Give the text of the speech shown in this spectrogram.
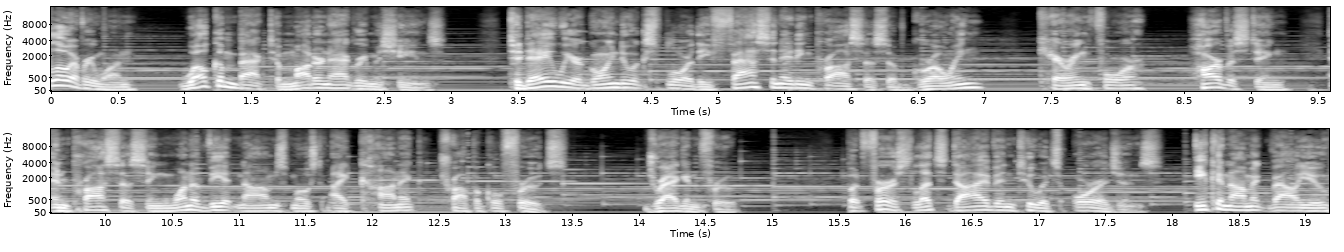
Hello everyone, welcome back to Modern Agri-Machines. Today we are going to explore the fascinating process of growing, caring for, harvesting, and processing one of Vietnam's most iconic tropical fruits, dragon fruit. But first, let's dive into its origins, economic value,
